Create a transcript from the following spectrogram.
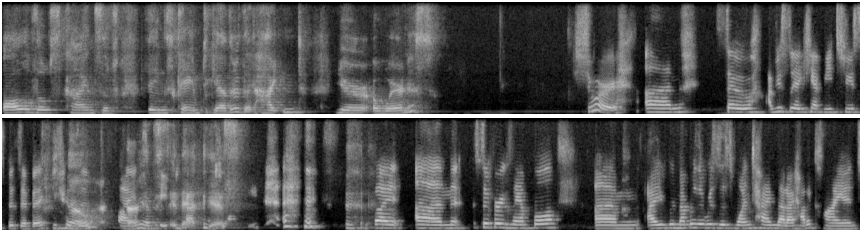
all of those kinds of things came together that heightened your awareness? Sure. Um, so obviously, I can't be too specific because no, I understand that. Yes. but um, so, for example, um, I remember there was this one time that I had a client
